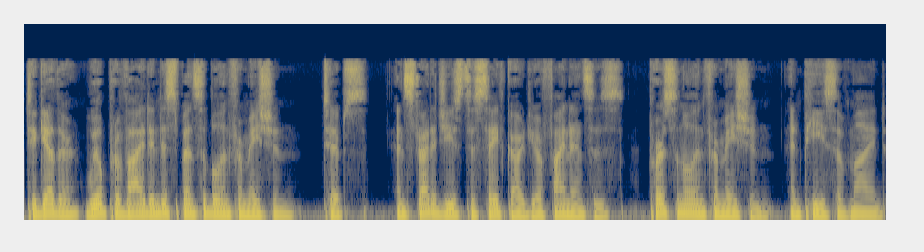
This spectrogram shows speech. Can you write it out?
Together, we'll provide indispensable information, tips, and strategies to safeguard your finances, personal information, and peace of mind.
